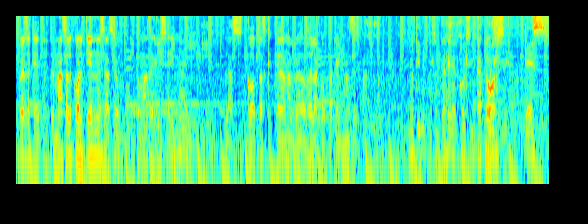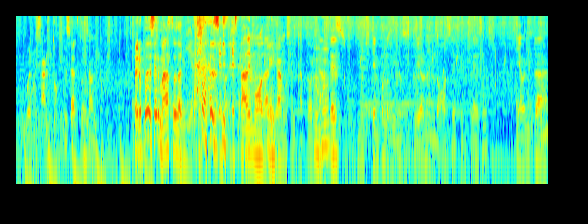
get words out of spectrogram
Acuérdense que entre más alcohol tiene, se hace un poquito más de glicerina y, y las gotas que quedan alrededor de la copa caen más despacio. no tiene porcentaje de alcohol, sí, 14. 14, que es, bueno, es alto. Es alto. Es alto. Pero puede ser más todavía. Sí. Es- está de moda, digamos, el 14. Ujú. Antes, mucho tiempo los vinos estuvieron en 12, en 13. Y ahorita,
